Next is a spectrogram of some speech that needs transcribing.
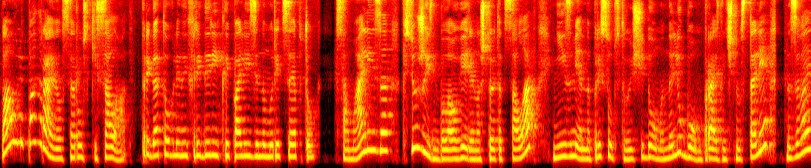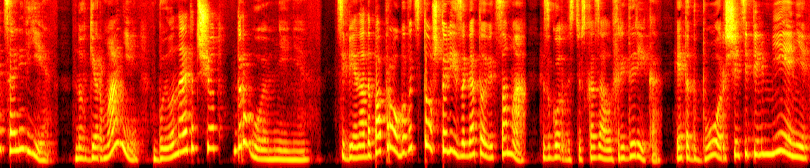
Пауле понравился русский салат, приготовленный Фредерикой по Лизиному рецепту. Сама Лиза всю жизнь была уверена, что этот салат, неизменно присутствующий дома на любом праздничном столе, называется оливье. Но в Германии было на этот счет другое мнение. «Тебе надо попробовать то, что Лиза готовит сама», — с гордостью сказала Фредерика. «Этот борщ, эти пельмени!»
